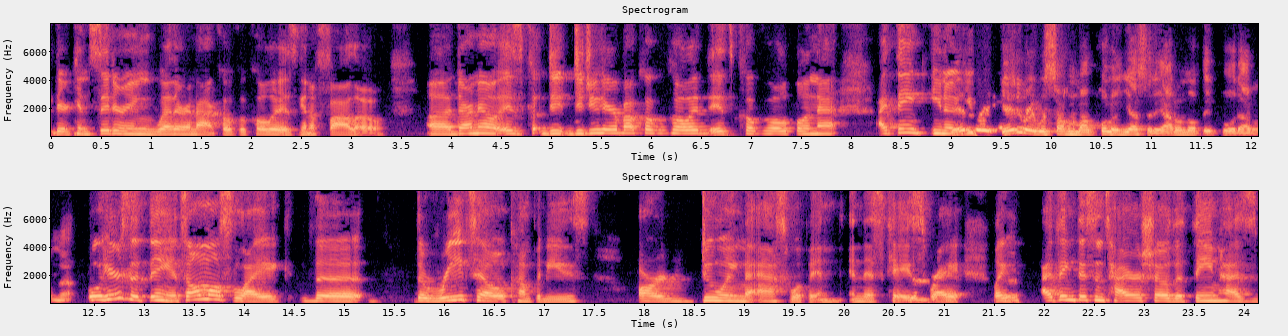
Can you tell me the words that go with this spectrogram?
they're considering whether or not Coca Cola is going to follow. Uh, Darnell, is did, did you hear about Coca Cola? Is Coca Cola pulling that? I think you know. Gatorade, you, Gatorade was talking about pulling yesterday. I don't know if they pulled out on that. Well, here's the thing. It's almost like the the retail companies are doing the ass whooping in this case, yeah. right? Like, yeah. I think this entire show, the theme has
